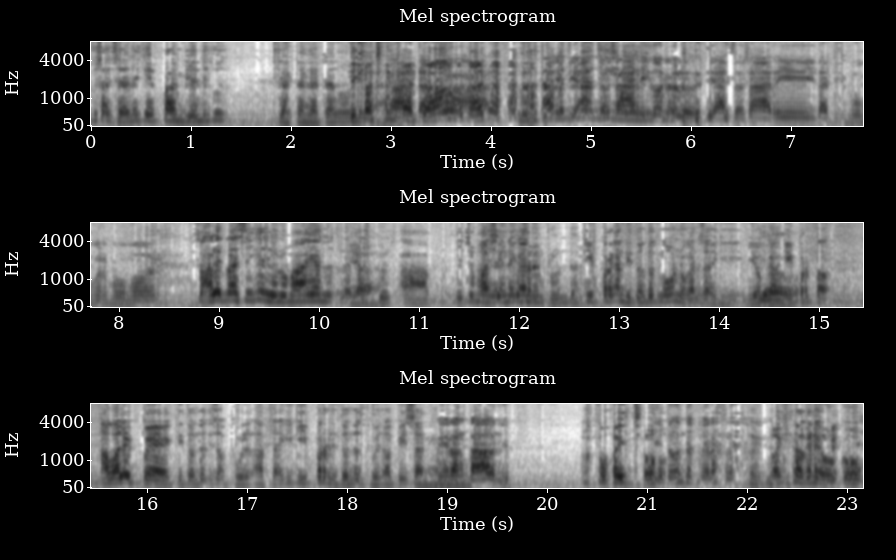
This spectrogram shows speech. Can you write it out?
yo. Iku sajane Kepa mbiyen iku digadang-gadang ngono. Digadang-gadang. kan. temenan di Ajo iki. Sari ngono lho di Ajo Sari tadi dibungkur-bungkur Soalnya passingnya yo lumayan lek Iya. build up. Ya cuma ya Hasilnya kan sering blunder. kiper kan dituntut ngono kan saiki. Yo Yo. gak kiper tok. Awalnya back dituntut iso build up, saiki kiper dituntut build up pisan kan. pirang tahun Lip. Apa itu? dituntut pirang tahun Bagi orang kena hukum.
